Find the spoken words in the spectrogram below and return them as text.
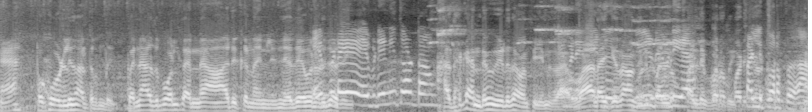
ഏഹ് ഇപ്പൊ കൊള്ളി നട്ടിട്ടുണ്ട്. പിന്നെ അതുപോലെ തന്നെ ആർക്കണെങ്കിലും അതേപോലെ അതൊക്കെ എന്റെ വീട് താമസിക്കുന്നതാ? വാടകയ്ക്ക് താമസിക്കുന്നത്? പള്ളിപ്പുറത്ത്. പള്ളിപ്പുറത്ത് ആ.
